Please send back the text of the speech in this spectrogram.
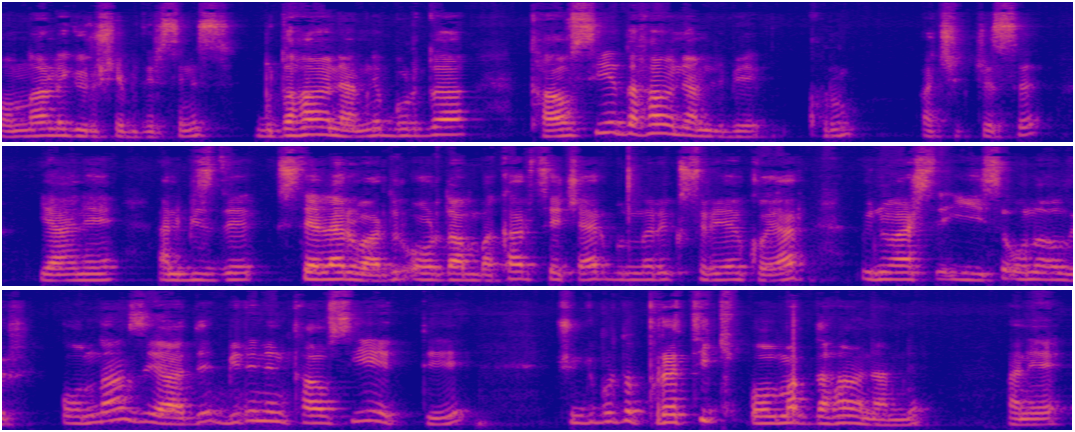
Onlarla görüşebilirsiniz. Bu daha önemli. Burada tavsiye daha önemli bir kurum açıkçası. Yani hani bizde siteler vardır. Oradan bakar, seçer, bunları sıraya koyar. Üniversite iyiyse onu alır. Ondan ziyade birinin tavsiye ettiği çünkü burada pratik olmak daha önemli. Hani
